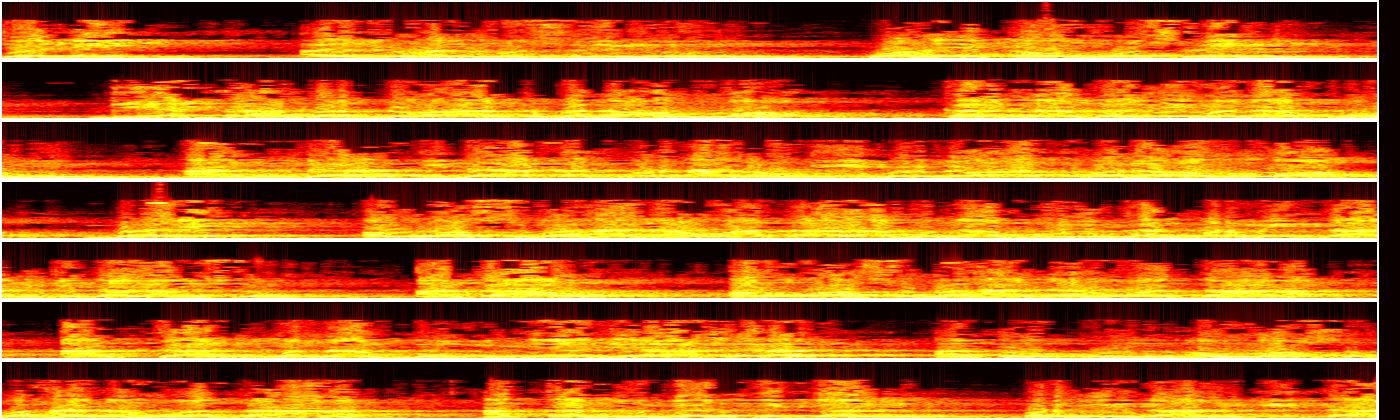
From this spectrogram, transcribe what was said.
Jadi, ayuhal muslimun, wahai kaum muslim, dia telah berdoa kepada Allah karena bagaimanapun anda tidak akan pernah rugi berdoa kepada Allah. Baik Allah Subhanahu wa taala mengabulkan permintaan kita langsung atau Allah Subhanahu wa taala akan menabungnya di akhirat ataupun Allah Subhanahu wa taala akan menggantikan permintaan kita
